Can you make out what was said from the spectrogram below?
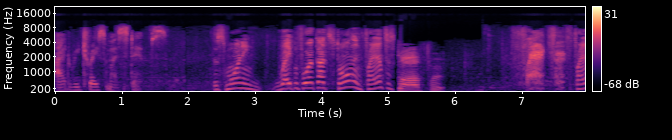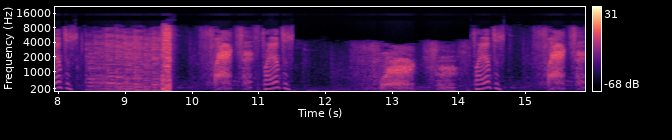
I'd retrace my steps. This morning, right before it got stolen, Francis. Francis. Francis. Francis. Francis. Francis. Francis.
